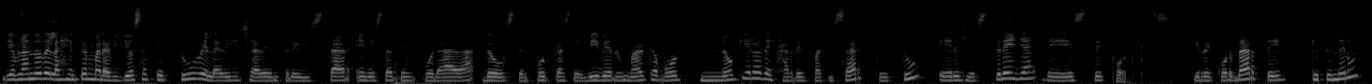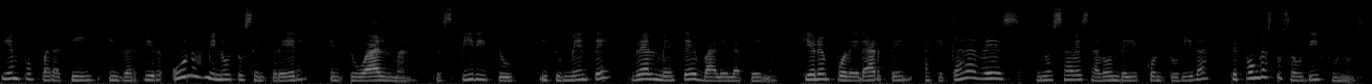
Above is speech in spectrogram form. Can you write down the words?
Y hablando de la gente maravillosa que tuve la dicha de entrevistar en esta temporada 2 del podcast de Vive Remarkable, no quiero dejar de enfatizar que tú eres la estrella de este podcast. Y recordarte que tener un tiempo para ti, invertir unos minutos en creer en tu alma, tu espíritu y tu mente realmente vale la pena. Quiero empoderarte a que cada vez que no sabes a dónde ir con tu vida, te pongas tus audífonos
